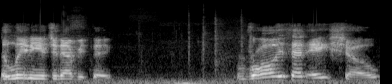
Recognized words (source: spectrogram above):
the lineage and everything. Raw is at a show.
